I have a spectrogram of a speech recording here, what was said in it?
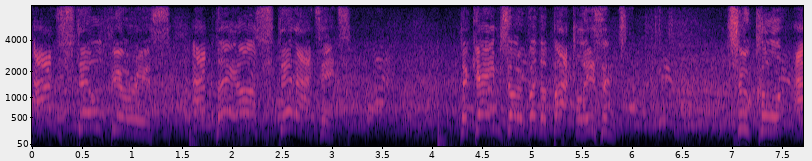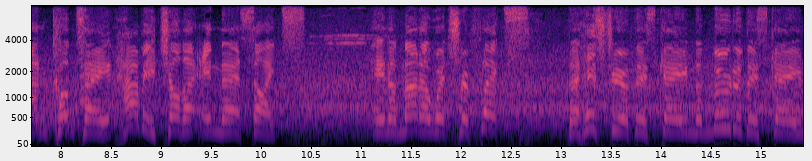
and still furious, and they are still at it. The game's over, the battle isn't. Tuchel and Conte have each other in their sights in a manner which reflects the history of this game, the mood of this game,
